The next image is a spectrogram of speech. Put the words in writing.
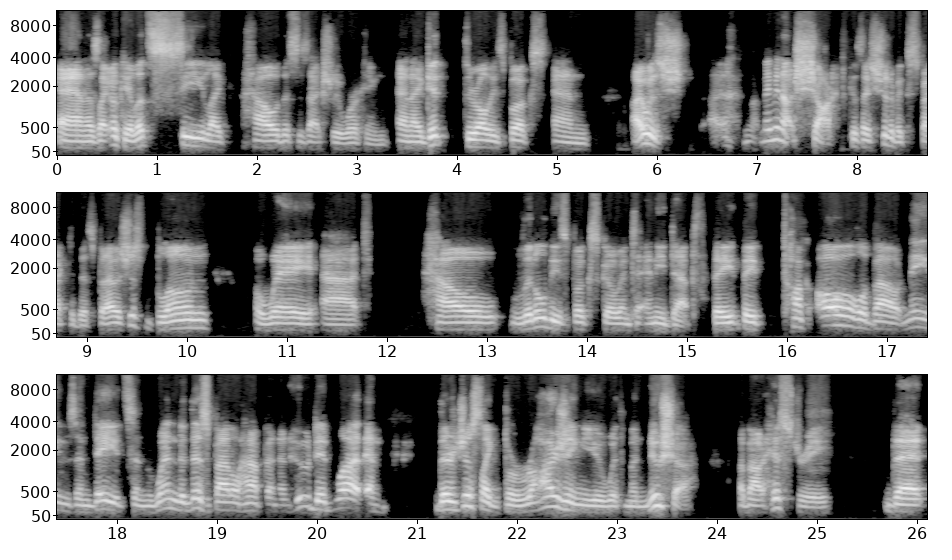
and I was like, okay, let's see like how this is actually working. And I get through all these books, and I was sh- maybe not shocked because I should have expected this, but I was just blown away at how little these books go into any depth. They they talk all about names and dates and when did this battle happen and who did what and they're just like barraging you with minutia about history that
